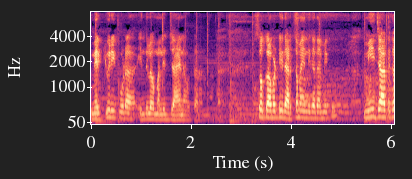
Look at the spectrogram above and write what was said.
మెర్క్యూరీ కూడా ఇందులో మళ్ళీ జాయిన్ అవుతారనమాట సో కాబట్టి ఇది అర్థమైంది కదా మీకు? మీ జాతకం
